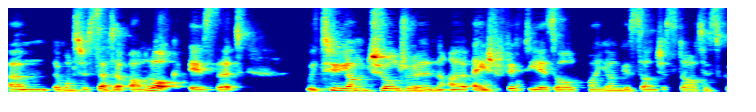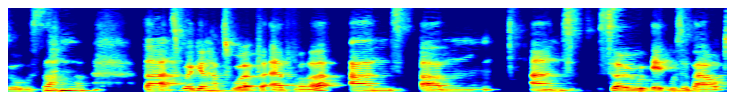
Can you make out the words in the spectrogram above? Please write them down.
um, I wanted to set up Unlock is that with two young children, uh, aged 50 years old. My youngest son just started school this summer. that we're going to have to work forever, and um, and so it was about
